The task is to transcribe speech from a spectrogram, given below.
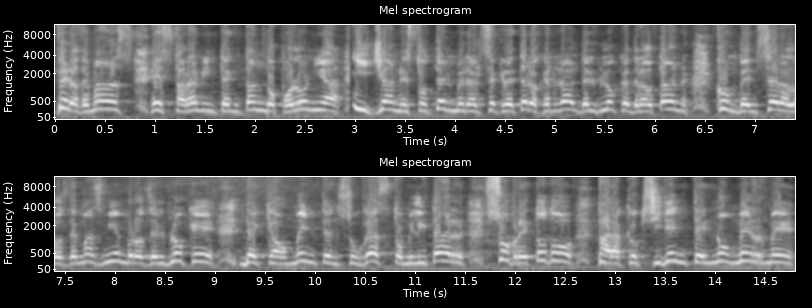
pero además estarán intentando Polonia y Jan Stotelmer, el secretario general del bloque de la OTAN, convencer a los demás miembros del bloque de que aumenten su gasto militar, sobre todo para que Occidente no merme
